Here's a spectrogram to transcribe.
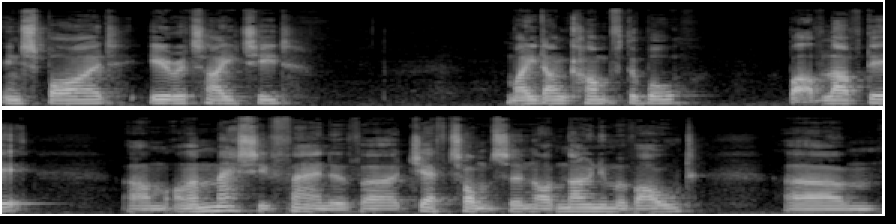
Inspired, irritated, made uncomfortable, but I've loved it. Um, I'm a massive fan of uh, Geoff Thompson. I've known him of old, um,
